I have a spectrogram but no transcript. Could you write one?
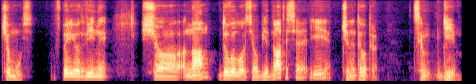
чомусь в період війни, що нам довелося об'єднатися і чинити опір цим діям.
